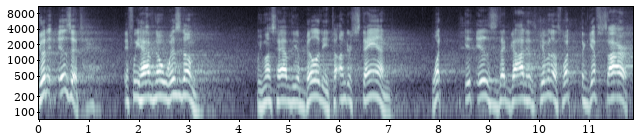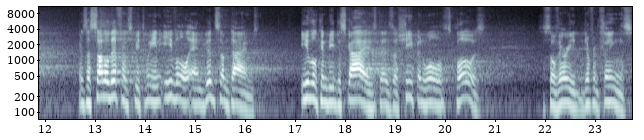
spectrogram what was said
good is it if we have no wisdom? We must have the ability to understand what it is that God has given us, what the gifts are. There's a subtle difference between evil and good sometimes. Evil can be disguised as a sheep in wolf's clothes. So, very different things.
